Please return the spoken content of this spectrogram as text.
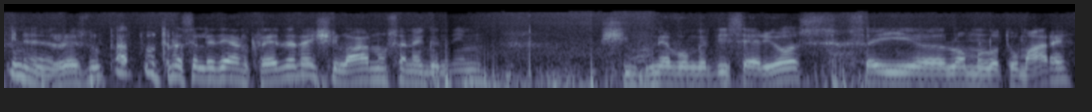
Bine, rezultatul trebuie să le dea încredere și la anul să ne gândim și ne vom gândi serios să-i uh, luăm lotul mare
